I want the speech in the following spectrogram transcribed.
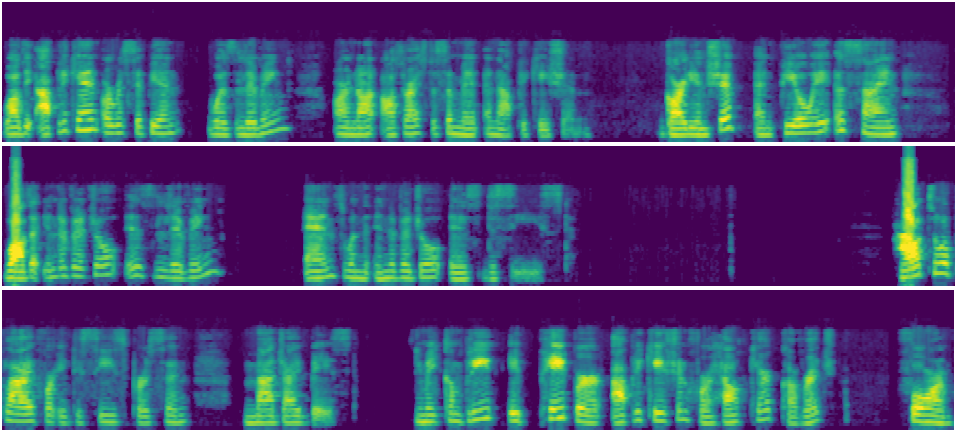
while the applicant or recipient was living are not authorized to submit an application. Guardianship and POA assigned while the individual is living ends when the individual is deceased. How to apply for a deceased person Magi based. You may complete a paper application for healthcare coverage, Form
